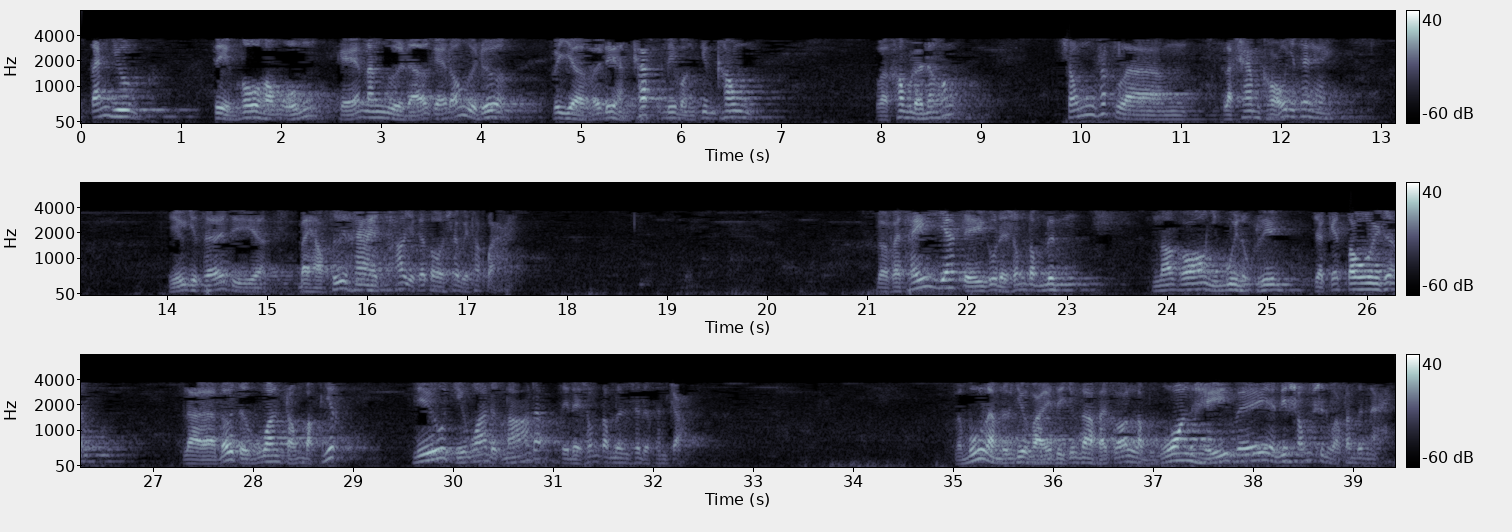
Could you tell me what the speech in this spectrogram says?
tán dương tiền hô hồng ủng kẻ nâng người đỡ, kẻ đón người đưa. Bây giờ phải đi hành khách, đi bằng chân không. Và không đợi đón. Sống rất là là kham khổ như thế này. Hiểu như thế thì à, bài học thứ hai tháo về cái tôi sẽ bị thất bại. Rồi phải thấy giá trị của đời sống tâm linh, nó có những quy luật riêng. Và cái tôi đó là đối tượng quan trọng bậc nhất nếu chuyển hóa được nó đó, thì đời sống tâm linh sẽ được thành công. Và muốn làm được như vậy thì chúng ta phải có lòng quan hỷ với nếp sống sinh hoạt tâm linh này.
